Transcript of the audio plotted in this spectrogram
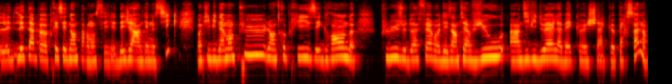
l'étape précédente pardon c'est déjà un diagnostic. Donc évidemment plus l'entreprise est grande, plus je dois faire des interviews individuelles avec chaque personnes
